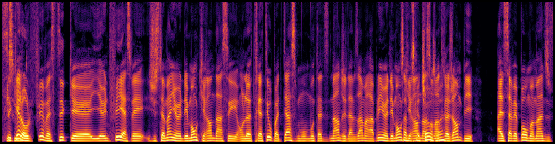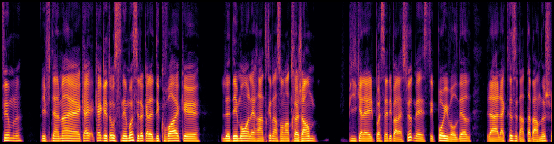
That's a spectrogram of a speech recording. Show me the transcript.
C'est quel autre film, Stick? il y a une fille, elle se fait. Justement, il y a un démon qui rentre dans ses. On l'a traité au podcast, mon mot t'as dit de marde, j'ai de la misère à m'en rappeler. Il y a un démon Ça qui rentre dans son ouais. entrejambe, puis elle savait pas au moment du film. Là. Puis finalement, euh, quand, quand elle était au cinéma, c'est là qu'elle a découvert que le démon allait rentrer dans son entrejambe, puis qu'elle allait le posséder par la suite, mais c'était pas Evil Dead. Puis la- l'actrice est en tabarnouche,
